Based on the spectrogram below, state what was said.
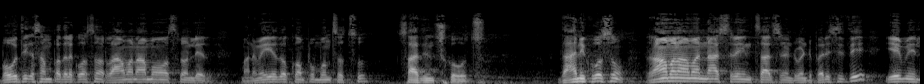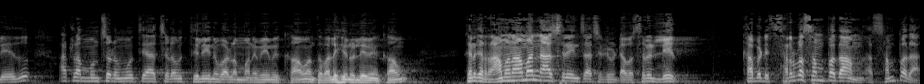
భౌతిక సంపదల కోసం రామనామం అవసరం లేదు. మనమే ఏదో కొంప ముంచవచ్చు సాధించుకోవచ్చు. దానికోసం రామనామాన్ని ఆశ్రయించాల్సినటువంటి పరిస్థితి ఏమీ లేదు. అట్లా ముంచడము తేల్చడం తెలియని వాళ్ళం మనమేమి కాము అంత బలహీనులేమీ కాము. కనుక రామనామాన్ని ఆశ్రయించాల్సినటువంటి అవసరం లేదు. కాబట్టి సర్వసంపదాం ఆ సంపద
